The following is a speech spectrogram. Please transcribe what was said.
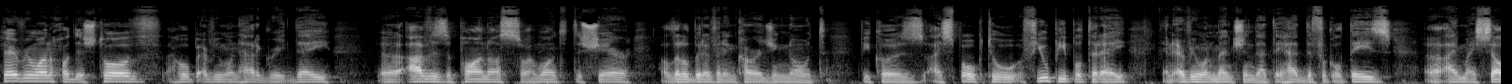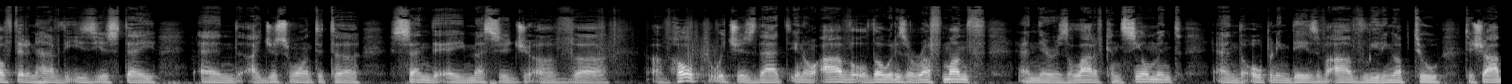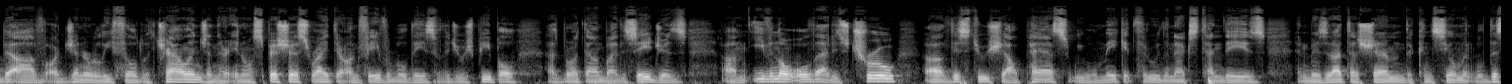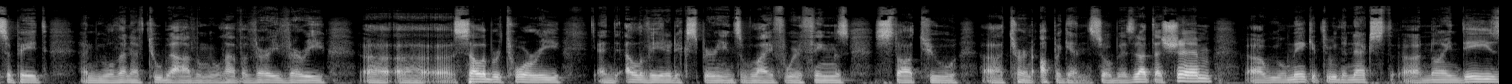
Hey everyone, Chodesh Tov. I hope everyone had a great day. Uh, Av is upon us, so I wanted to share a little bit of an encouraging note because I spoke to a few people today and everyone mentioned that they had difficult days. Uh, I myself didn't have the easiest day, and I just wanted to send a message of. Uh, of hope, which is that, you know, Av, although it is a rough month and there is a lot of concealment, and the opening days of Av leading up to Tisha B'Av are generally filled with challenge and they're inauspicious, right? They're unfavorable days for the Jewish people, as brought down by the sages. Um, even though all that is true, uh, this too shall pass. We will make it through the next 10 days, and Bezrat Hashem, the concealment will dissipate, and we will then have Tu B'Av, and we will have a very, very uh, uh, celebratory and elevated experience of life where things start to uh, turn up again. So Bezrat Hashem, uh, we will make it through the next uh, nine days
